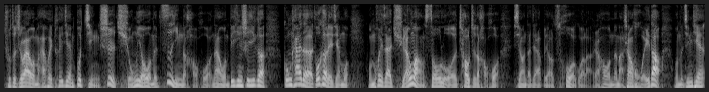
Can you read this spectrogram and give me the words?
除此之外，我们还会推荐不仅是穷游我们自营的好货，那我们毕竟是一个公开的播客类节目，我们会在全网搜罗超值的好货，希望大家不要错过了。然后我们马上回到我们今天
